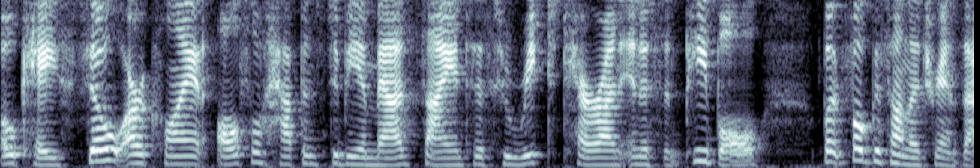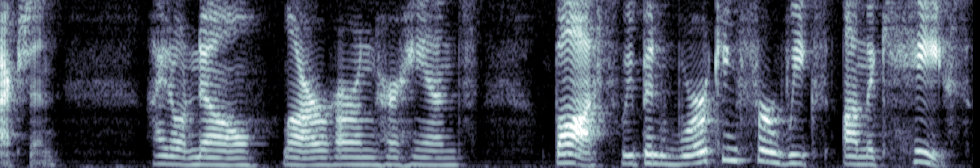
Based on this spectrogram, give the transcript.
Okay, so our client also happens to be a mad scientist who wreaked terror on innocent people, but focus on the transaction. I don't know, Lara wrung her hands. Boss, we've been working for weeks on the case,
